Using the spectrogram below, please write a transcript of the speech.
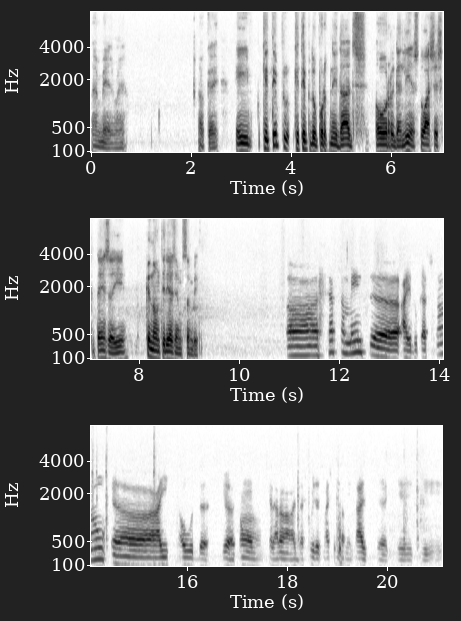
É mesmo, é. Ok. E que tipo, que tipo de oportunidades ou regalias tu achas que tens aí que não terias em Moçambique? Uh, certamente uh, a educação uh, a saúde são calhar, das coisas mais fundamentais que, que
